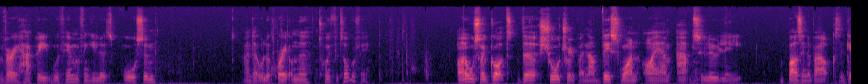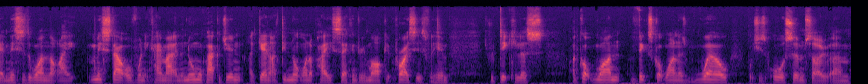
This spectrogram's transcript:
very happy with him. I think he looks awesome, and it will look great on the toy photography. I also got the Shore Trooper. Now this one I am absolutely buzzing about because again this is the one that I missed out of when it came out in the normal packaging. Again, I did not want to pay secondary market prices for him. It's ridiculous. I got one, Vic's got one as well, which is awesome. So um,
